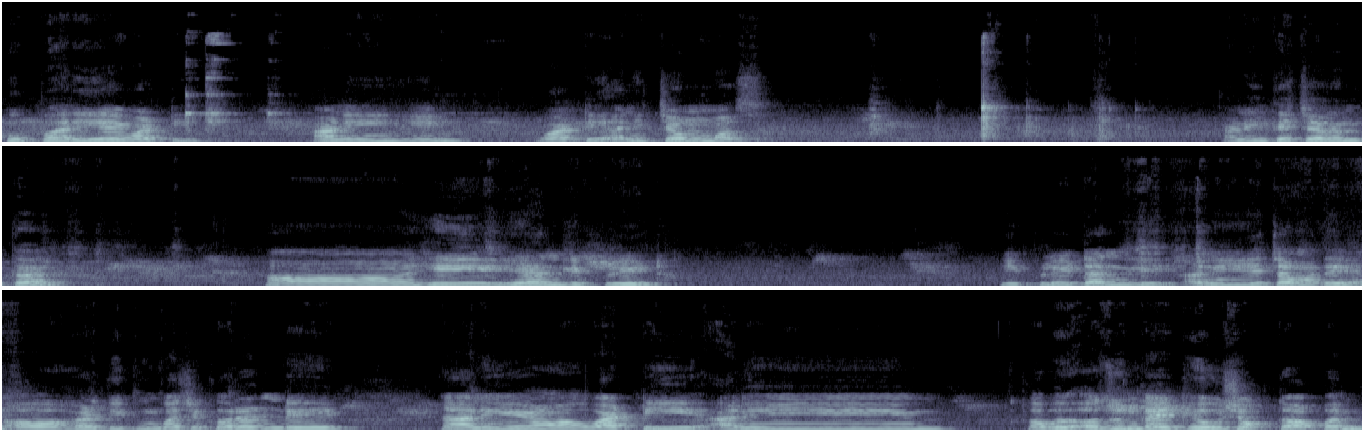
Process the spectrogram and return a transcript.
खूप भारी आहे वाटी. आणि हे वाटी आणि चम्मच. आणि त्याच्यानंतर ही ही आणली प्लेट. ही प्लेट आणली आणि याच्यामध्ये हळदी कुंकाचे करंडे आणि वाटी आणि अब- अजून काही ठेवू शकतो आपण.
